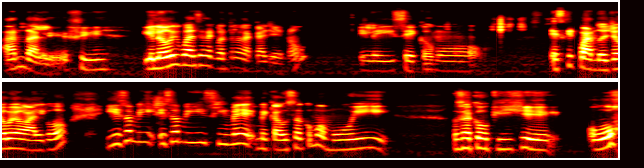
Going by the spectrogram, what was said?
Ándale, sí. Y luego igual se la encuentra en la calle, ¿no? Y le dice como, es que cuando yo veo algo, y eso a mí, eso a mí sí me, me causó como muy, o sea, como que dije, oh,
